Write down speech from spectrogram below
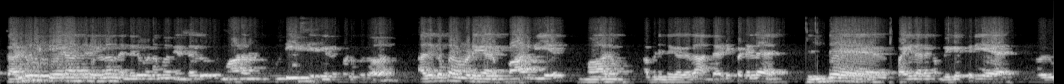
கல்லூரி பேராசிரியர்களும் அந்த நிறுவனமும் எந்த அளவுக்கு மாணவனுக்கு புதிய செய்திகளை கொடுக்குதோ அதுக்கப்புறம் அவனுடைய பார்வையே மாறும் அப்படின்றதுக்காக தான் அந்த அடிப்படையில இந்த பயிலரங்கம் மிகப்பெரிய ஒரு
